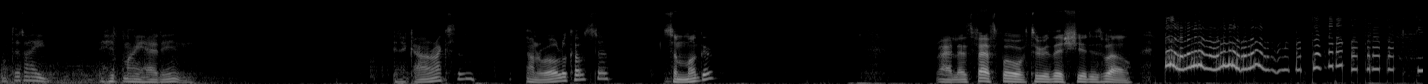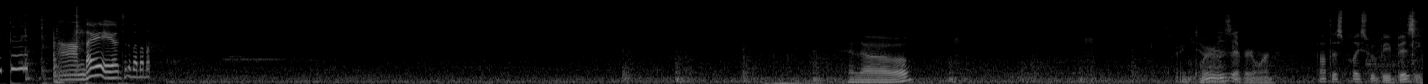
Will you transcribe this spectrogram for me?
What did I hit my head in? In a car accident? On a roller coaster? Some mugger? Right, let's fast forward through this shit as well. Hello? Where is everyone? Thought this place would be busy.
